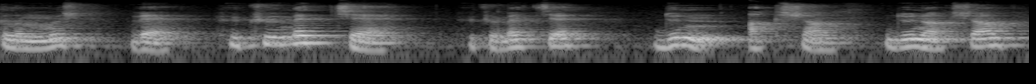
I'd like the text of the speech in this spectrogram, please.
kılınmış ve hükümetçe hükümetçe dün akşam dün akşam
